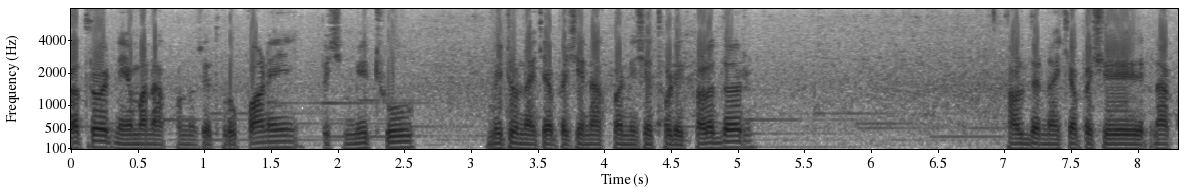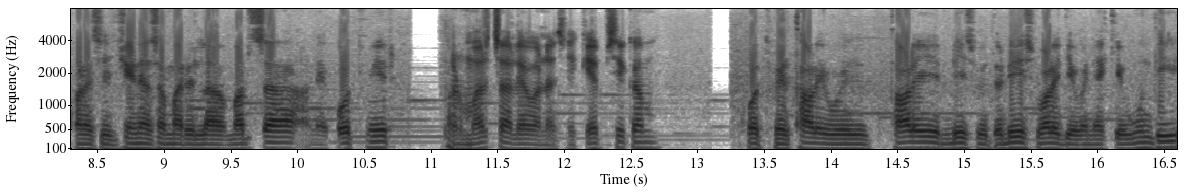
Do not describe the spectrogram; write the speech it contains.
કથરોટ ને એમાં નાખવાનું છે થોડું પાણી પછી મીઠું. મીઠું નાખ્યા પછી નાખવાની છે થોડીક હળદર. હળદર નાખ્યા પછી નાખવાના છે ઝીણા સમારેલા મરચાં અને કોથમીર. પણ મરચાં લેવાના છે કેપ્સિકમ. કોથમીર થાળી હોય થાળી ડીશ હોય તો ડીશ વાળી દેવાની આખી ઊંધી.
